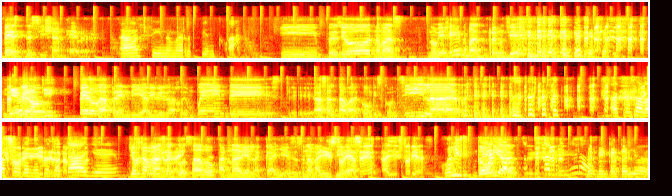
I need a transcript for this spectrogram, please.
Best decision ever. Ah, sí, no me arrepiento. Ah. Y pues yo nada más no viajé, nada más renuncié. y pero, aquí. Pero aprendí a vivir debajo de un puente, este, asaltaba combis con Silar. Acosaba jóvenes en la calle. Yo jamás he acosado a nadie en la calle, eso es una mentira. Hay historias, ¿eh? Hay historias. ¿Cuál historias? La primera. me encantaría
